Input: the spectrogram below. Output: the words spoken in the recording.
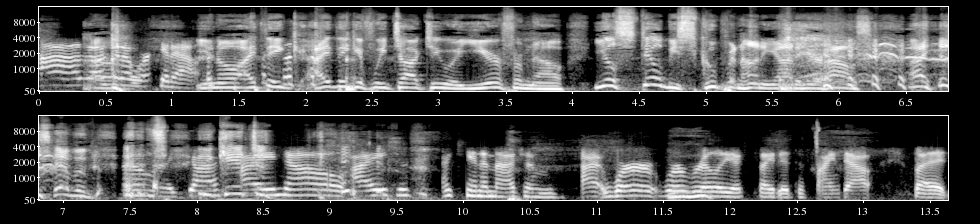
Ah, I'm gonna work it out. You know, I think I think if we talk to you a year from now, you'll still be scooping honey out of your house. I just have a. Oh my you gosh! can't just I know. I just I can't imagine. I, we're we're Mm-hmm. really excited to find out, but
